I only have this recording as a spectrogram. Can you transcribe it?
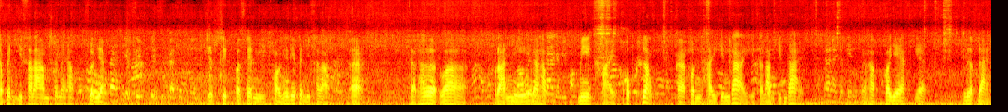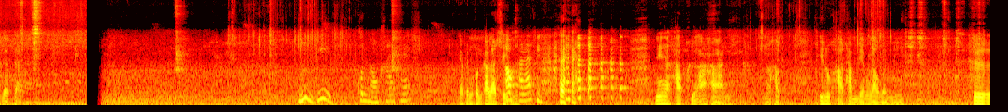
จะเป็นอิสลามใช่ไหมครับ ส่วนใหญ่เจ็ดสิบเจ็ดสิบแปดสิบเปอร์เซ็นต์เจ็ดสิบเปอร์เซ็นต์ของที่นี่เป็นอิสลามอ่าแต่ถ้าเกิดว่าร้านนี้นะครับ มีขายครบเครื่องอ่าคนไทยกินได้ อิสลามกินได้ได้ในจะเป็นนะครับ ก็แยกแยกเลือกได้เลือกได้ อืมพี่คนหนองคายแท้แกเป็นคนกาลสินเอาธุ์ คาราสินี่นะครับคืออาหารนะครับ ที่ลูกค้าทำเลี้ยงเราวันนี้ คือ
